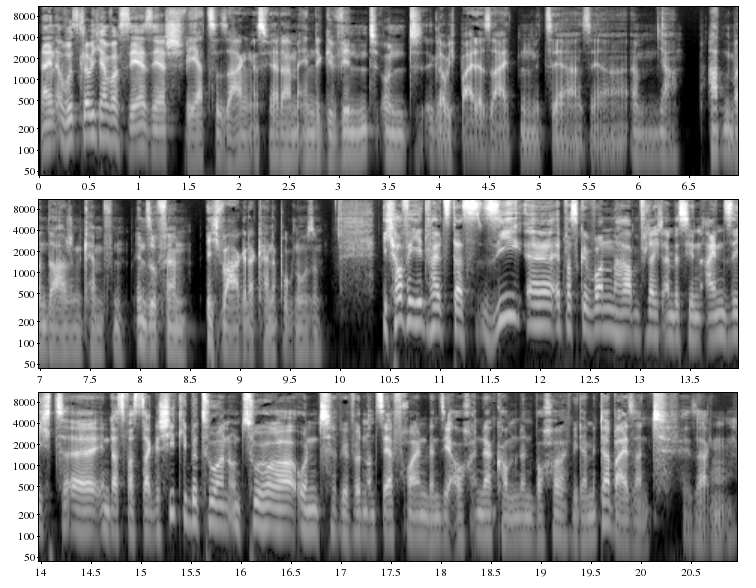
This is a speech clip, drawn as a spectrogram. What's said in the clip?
Nein, aber es ist, glaube ich, einfach sehr, sehr schwer zu sagen, es wer da am Ende gewinnt und, glaube ich, beide Seiten mit sehr, sehr, ähm, ja, harten Bandagen kämpfen. Insofern, ich wage da keine Prognose. Ich hoffe jedenfalls, dass Sie äh, etwas gewonnen haben, vielleicht ein bisschen Einsicht äh, in das, was da geschieht, liebe Zuhörer und Zuhörer. Und wir würden uns sehr freuen, wenn Sie auch in der kommenden Woche wieder mit dabei sind. Wir sagen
